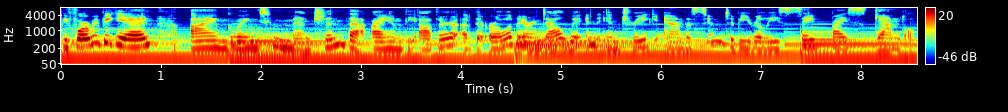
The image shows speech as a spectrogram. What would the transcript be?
Before we begin, I'm going to mention that I am the author of the Earl of Arundel Wit and Intrigue and the soon to be released Saved by Scandal.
